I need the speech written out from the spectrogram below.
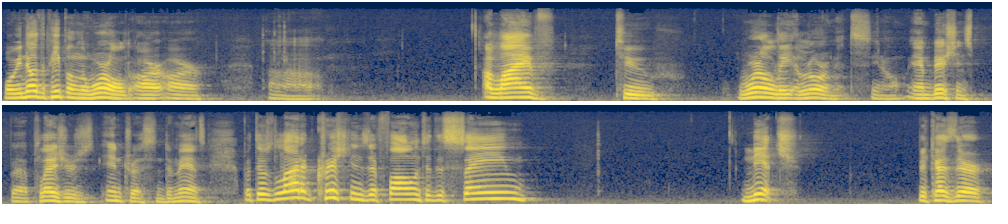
well, we know the people in the world are, are uh, alive to worldly allurements, you know, ambitions, uh, pleasures, interests, and demands. But there's a lot of Christians that fall into the same niche because they're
